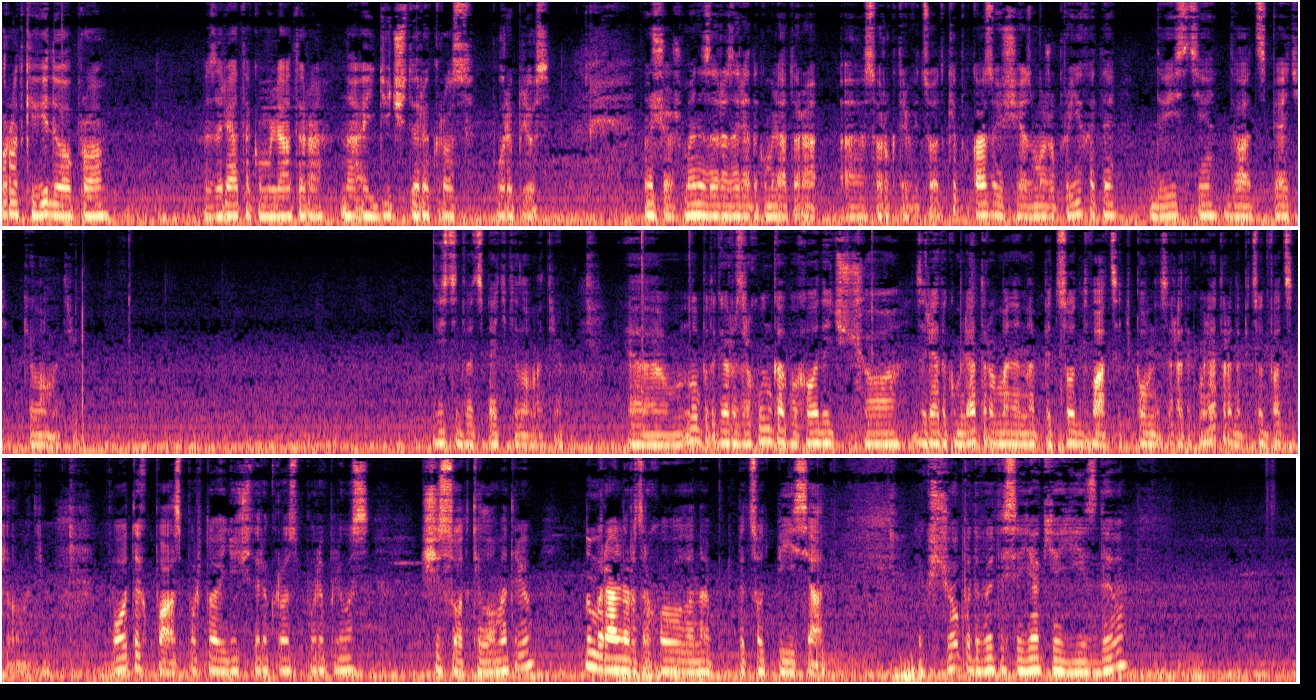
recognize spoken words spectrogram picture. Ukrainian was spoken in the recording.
коротке відео про заряд акумулятора на ID4 Cross Pure Plus. Ну що ж, в мене зараз заряд акумулятора е, 43%, показує, що я зможу проїхати 225 кілометрів. 225 кілометрів. Е, Ну, по таких розрахунках виходить, що заряд акумулятора в мене на 520, повний заряд акумулятора на 520 кілометрів. По техпаспорту ID4 Cross Pure Plus 600 кілометрів. Ну, ми реально розраховували на 550. Якщо подивитися, як я їздив,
